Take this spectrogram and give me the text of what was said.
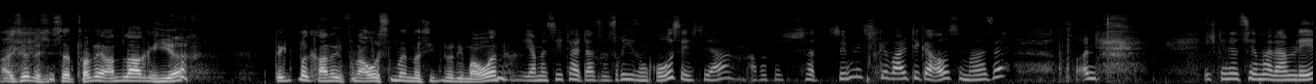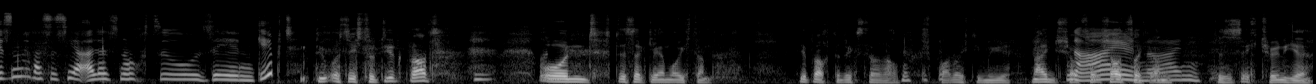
Also das ist eine tolle Anlage hier. Denkt man gar nicht von außen, weil man sieht nur die Mauern. Ja, man sieht halt, dass es riesengroß ist, ja. Aber es hat ziemlich gewaltige Ausmaße. Und ich bin jetzt hier mal am Lesen, was es hier alles noch zu sehen gibt. Die Übersicht studiert gerade und das erklären wir euch dann. Ihr braucht nicht extra rauf. Spart euch die Mühe. Nein, schaut es euch nein. an. Das ist echt schön hier.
